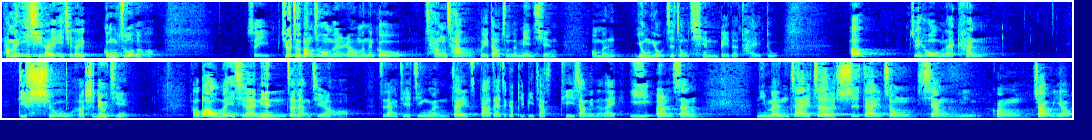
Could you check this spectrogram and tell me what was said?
他们一起来一起来工作的哈。所以求主帮助我们，让我们能够常常回到主的面前，我们拥有这种谦卑的态度。好，最后我们来看第十五和十六节，好不好？我们一起来念这两节哦，这两节经文在打在这个 PPT 上面的，来，一二三，你们在这世代中向明光照耀，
